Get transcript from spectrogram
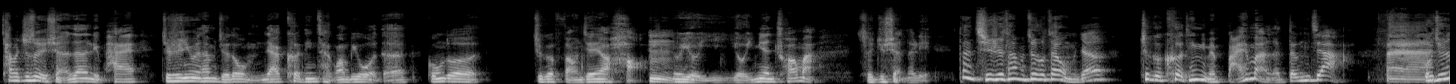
他们之所以选择在那里拍，就是因为他们觉得我们家客厅采光比我的工作这个房间要好，嗯。因为有一有一面窗嘛，所以就选那里。但其实他们最后在我们家这个客厅里面摆满了灯架，哎。我觉得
